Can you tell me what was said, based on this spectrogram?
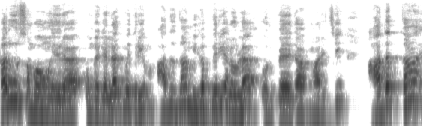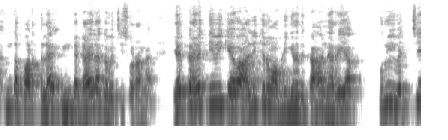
கரூர் சம்பவம் இதில் உங்களுக்கு எல்லாருக்குமே தெரியும். அதுதான் மிகப்பெரிய அளவுல ஒரு இதாக இதா மாறிச்சு. அதைத்தான் இந்த படத்துல இந்த டயலாக்க வச்சு சொல்றாங்க. ஏற்கனவே டிவிகேவை அழிக்கணும் அப்படிங்கிறதுக்காக நிறைய குறி வச்சு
